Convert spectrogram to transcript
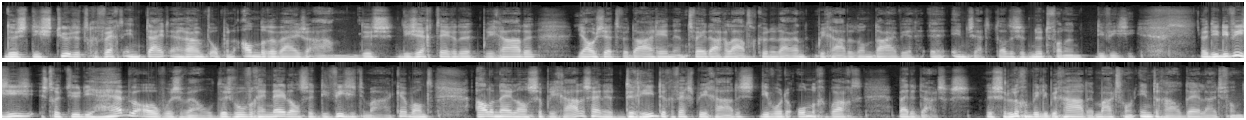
Dus die stuurt het gevecht in tijd en ruimte op een andere wijze aan. Dus die zegt tegen de brigade: jou zetten we daarin. En twee dagen later kunnen daar een brigade dan daar weer uh, inzetten. Dat is het nut van een divisie. Uh, die divisiestructuur die hebben we overigens wel. Dus we hoeven geen Nederlandse divisie te maken. Want alle Nederlandse brigades zijn er drie, de gevechtsbrigades, die worden ondergebracht bij de Duitsers. Dus de luchtmobiele maakt gewoon integraal deel uit van,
